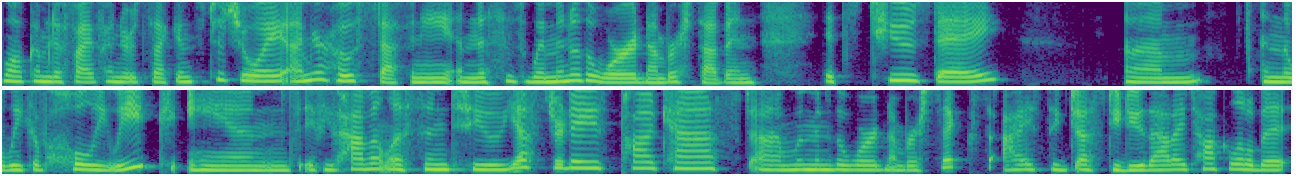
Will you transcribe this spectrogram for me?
Welcome to 500 Seconds to Joy. I'm your host, Stephanie, and this is Women of the Word number seven. It's Tuesday um, in the week of Holy Week. And if you haven't listened to yesterday's podcast, um, Women of the Word number six, I suggest you do that. I talk a little bit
